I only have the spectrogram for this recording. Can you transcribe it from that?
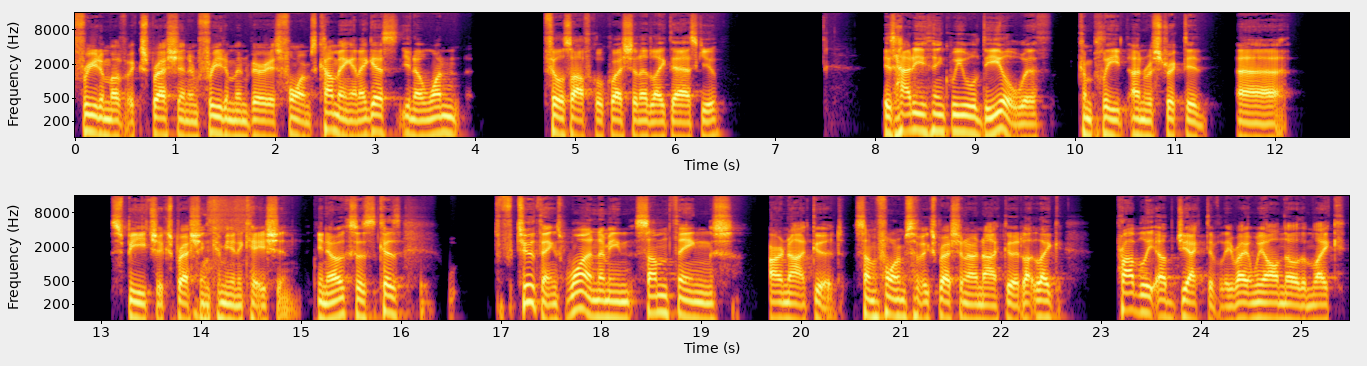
freedom of expression and freedom in various forms coming. And I guess you know one philosophical question I'd like to ask you is how do you think we will deal with complete unrestricted uh, speech, expression, communication? You know, because two things. One, I mean, some things are not good. Some forms of expression are not good. Like probably objectively, right? And we all know them. Like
